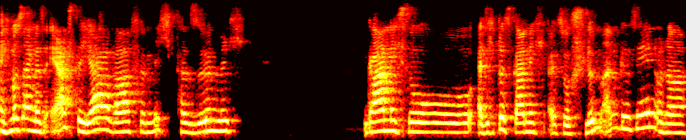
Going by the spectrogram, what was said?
ich muss sagen, das erste Jahr war für mich persönlich gar nicht so, also ich habe das gar nicht als so schlimm angesehen oder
